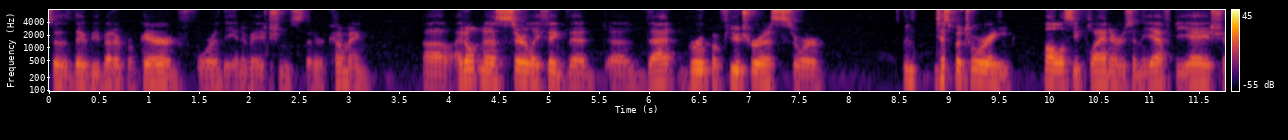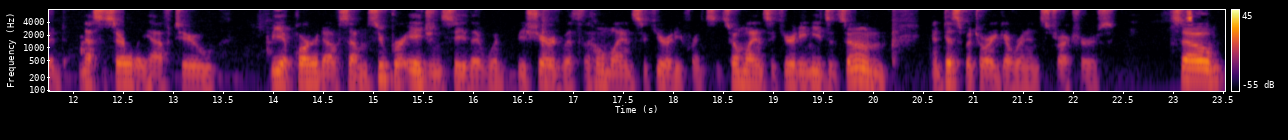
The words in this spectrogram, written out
so that they'd be better prepared for the innovations that are coming. Uh, I don't necessarily think that uh, that group of futurists or anticipatory policy planners in the FDA should necessarily have to be a part of some super agency that would be shared with the Homeland Security, for instance. Homeland Security needs its own anticipatory governance structures. So,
